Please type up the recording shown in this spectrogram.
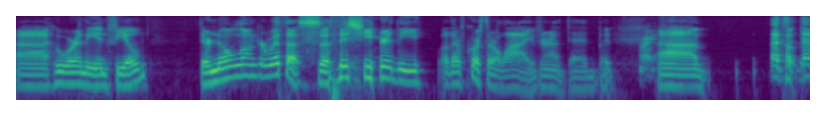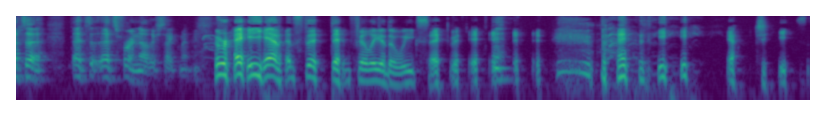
uh, who were in the infield. They're no longer with us. So this year, the well, they're, of course they're alive. They're not dead, but right. Uh, that's a, that's a that's a, that's for another segment. right? Yeah, that's the dead Philly of the week segment. but the oh, jeez,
